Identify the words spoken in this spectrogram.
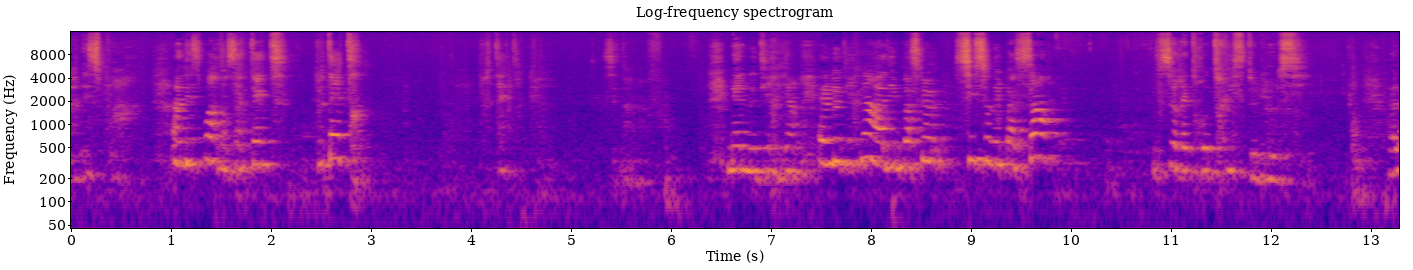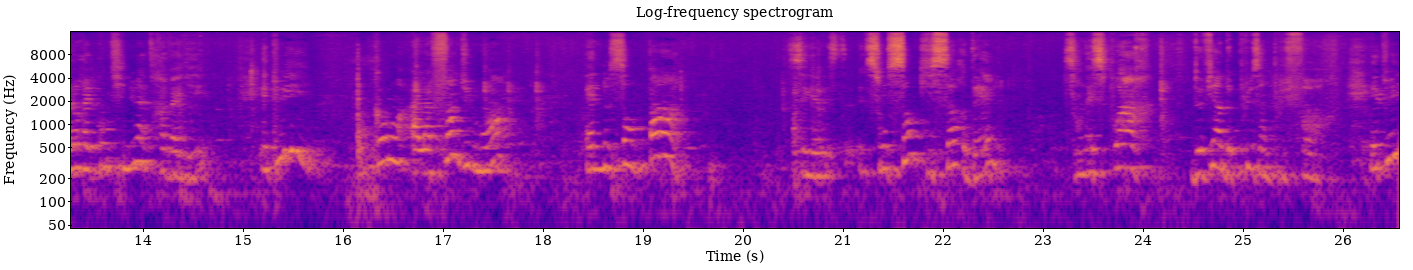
Un espoir, un espoir dans sa tête, peut-être. Peut-être que c'est un enfant. Mais elle ne dit rien, elle ne dit rien à Alim, parce que si ce n'est pas ça, il serait trop triste lui aussi. Alors elle continue à travailler, et puis, quand à la fin du mois, elle ne sent pas son sang qui sort d'elle, son espoir devient de plus en plus fort. Et puis,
